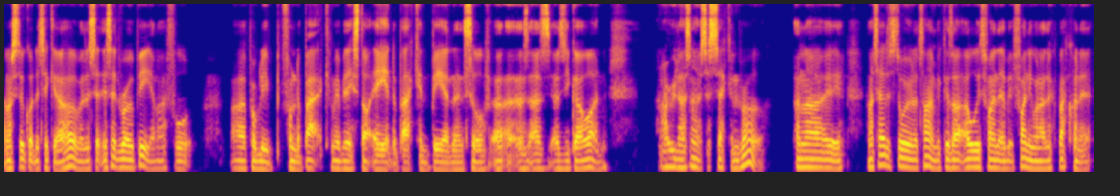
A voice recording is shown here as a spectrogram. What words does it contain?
and I still got the ticket at home, and it said it said row B, and I thought uh, probably from the back, maybe they start A at the back and B, and then sort of uh, as, as as you go on, and I realized no, it's the second row, and I I tell the story all the time because I, I always find it a bit funny when I look back on it.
